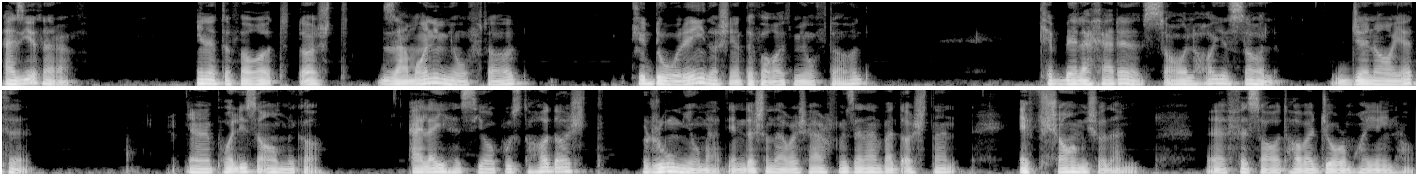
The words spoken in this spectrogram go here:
از یه طرف این اتفاقات داشت زمانی می افتاد که دوره ای داشت این اتفاقات می افتاد که بالاخره سالهای سال جنایت پلیس آمریکا علیه سیاپوست ها داشت رو می اومد یعنی داشتن دربارش حرف می زدن و داشتن افشا می شدن فسادها و جرم های اینها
